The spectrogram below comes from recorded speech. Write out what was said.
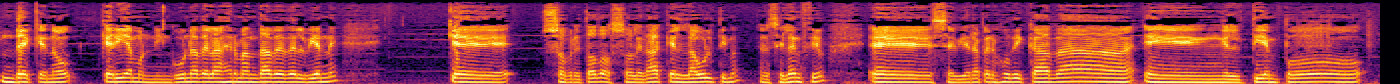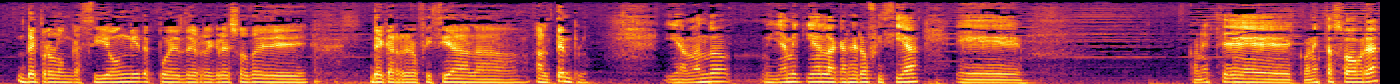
de que no queríamos ninguna de las hermandades del viernes que sobre todo Soledad, que es la última, el silencio, eh, se viera perjudicada en el tiempo de prolongación y después de regreso de, de carrera oficial a- al templo. Y hablando, ya metido en la carrera oficial, eh, con este, con estas obras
